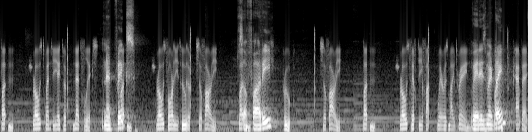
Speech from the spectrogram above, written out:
Button. Rows 28 to Netflix. Netflix. Button. Rows 42 to Safari. Button. Safari. Safari. Button. Rows 55. Where is my train? Where is my train Button. CapEx.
